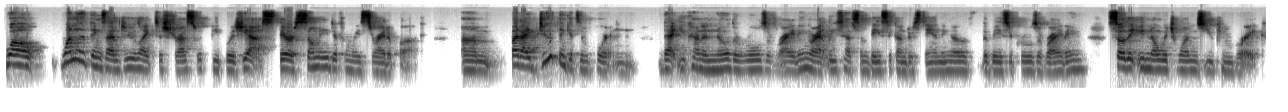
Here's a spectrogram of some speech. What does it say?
Well, one of the things I do like to stress with people is yes, there are so many different ways to write a book. Um, but I do think it's important that you kind of know the rules of writing or at least have some basic understanding of the basic rules of writing so that you know which ones you can break.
